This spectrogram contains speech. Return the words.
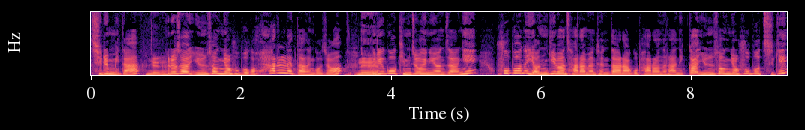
지릅니다. 네. 그래서 윤석열 후보가 화를 냈다는 거죠. 네. 그리고 김종인 위원장이 후보는 연기만 잘하면 된다라고 발언을 하니까 윤석열 후보 측이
